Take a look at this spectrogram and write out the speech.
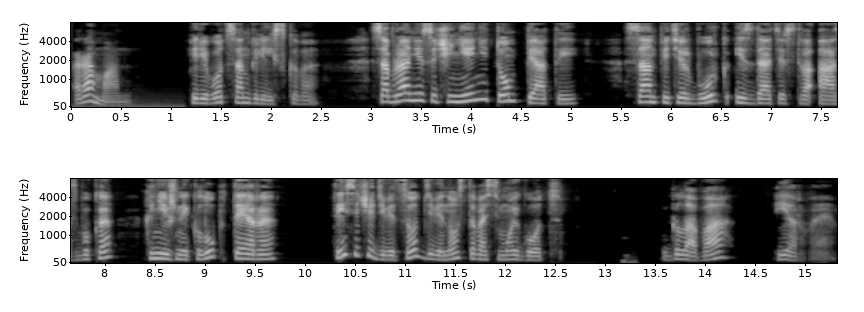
Роман. Перевод с английского. Собрание сочинений, том 5. Санкт-Петербург, издательство «Азбука», книжный клуб «Терра», 1998 год. Глава первая.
